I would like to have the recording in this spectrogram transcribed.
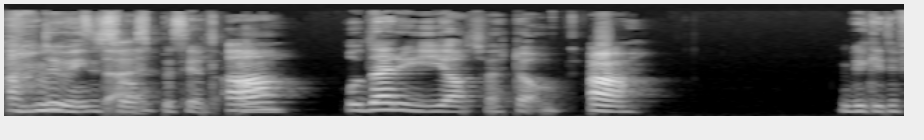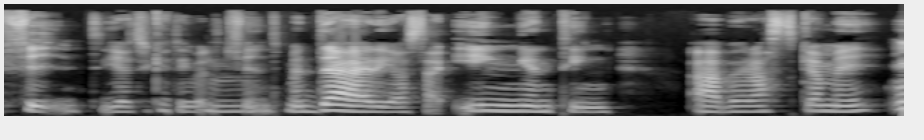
Att du Det är inte så speciellt. Ja. Ja. Och där är ju jag tvärtom. ja. Vilket är fint. Jag tycker att det är väldigt Mm. fint. Men där är jag så här, ingenting överraskar mig.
